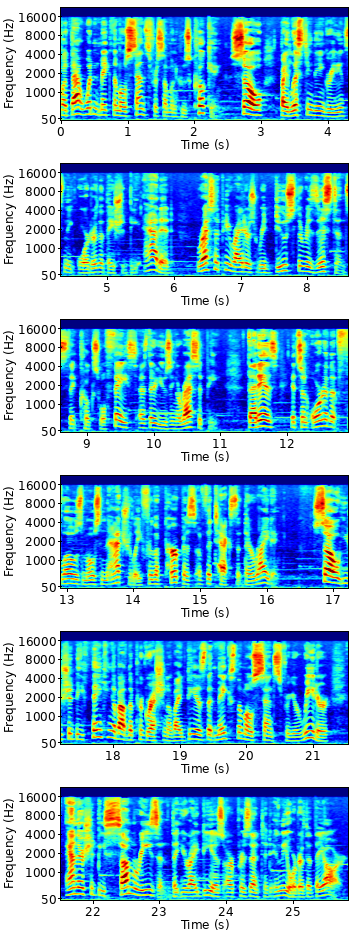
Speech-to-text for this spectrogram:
but that wouldn't make the most sense for someone who's cooking. So, by listing the ingredients in the order that they should be added, recipe writers reduce the resistance that cooks will face as they're using a recipe. That is, it's an order that flows most naturally for the purpose of the text that they're writing. So you should be thinking about the progression of ideas that makes the most sense for your reader, and there should be some reason that your ideas are presented in the order that they are.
